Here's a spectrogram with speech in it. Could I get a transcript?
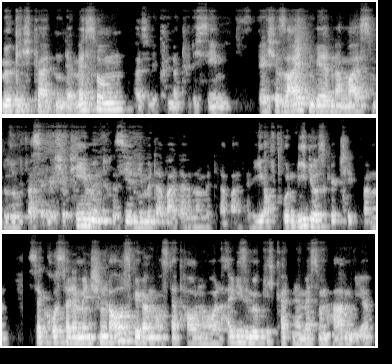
Möglichkeiten der Messung. Also wir können natürlich sehen, welche Seiten werden am meisten besucht, was welche Themen interessieren die Mitarbeiterinnen und Mitarbeiter, wie oft wurden Videos geklickt, wann ist der Großteil der Menschen rausgegangen aus der Town Hall. All diese Möglichkeiten der Messung haben wir.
